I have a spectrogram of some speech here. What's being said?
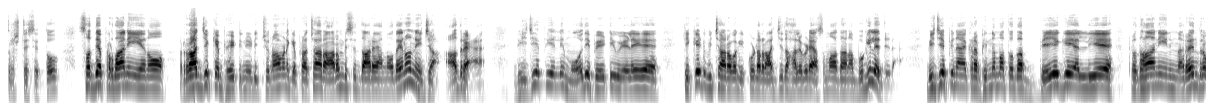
ಸೃಷ್ಟಿಸಿತ್ತು. ಸದ್ಯ ಪ್ರಧಾನಿ ಏನೋ ರಾಜ್ಯಕ್ಕೆ ಭೇಟಿ ನೀಡಿ ಚುನಾವಣೆಗೆ ಪ್ರಚಾರ ಆರಂಭಿಸಿದ್ದಾರೆ ಅನ್ನೋದೇನೋ ನಿಜ. ಆದರೆ ಬಿಜೆಪಿಯಲ್ಲಿ ಮೋದಿ ಭೇಟಿ ವೇಳೆಯೇ ಟಿಕೆಟ್ ವಿಚಾರವಾಗಿ ಕೂಡ ರಾಜ್ಯದ ಹಲವೆಡೆ ಅಸಮಾಧಾನ ಭುಗಿಲೆದ್ದಿದೆ. ಬಿಜೆಪಿ ನಾಯಕರ ಭಿನ್ನಮತದ ಬೇಗೆಯಲ್ಲಿಯೇ ಪ್ರಧಾನಿ ನರೇಂದ್ರ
